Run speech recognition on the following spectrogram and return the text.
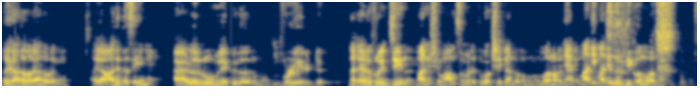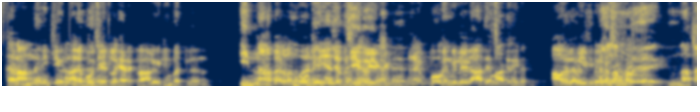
ഒരു കഥ പറയാൻ തുടങ്ങി. അതിൽ ആദ്യത്തെ സീന് അയാൾ ഒരു റൂമിലേക്ക് കയറുന്നു ഫുള്ള് ഇരുട്ട്. എന്നിട്ട് അയാൾ ഫ്രിഡ്ജിൽ നിന്ന് മനുഷ്യ മാംസം എടുത്ത് ഭക്ഷിക്കാൻ തുടങ്ങുന്നു. എന്ന് പറഞ്ഞപ്പോ ഞാൻ മതി മതി നിർത്തിക്കോന്ന് പറഞ്ഞു. കാരണം അന്ന് എനിക്ക് ഒരു നരഭോജിയായിട്ടുള്ള ക്യാരക്ടർ ആലോചിക്കാൻ പറ്റില്ലായിരുന്നു. ഇന്നാണ് അയാൾ വന്ന് ഞാൻ ചിലപ്പോ ബോഗൻ വില്ലയിൽ. ആ ഒരു ലെവലിലേക്ക് നമ്മൾ ഇന്നത്തെ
